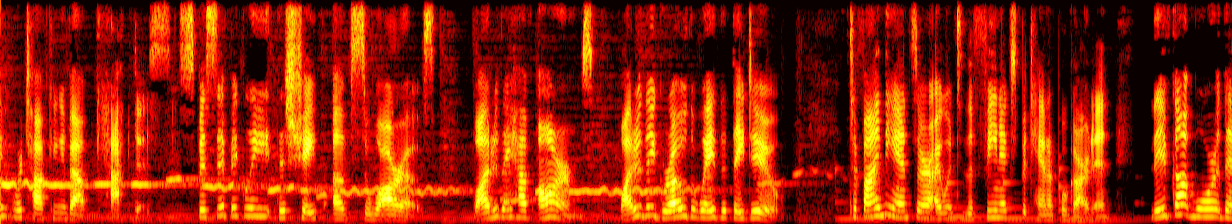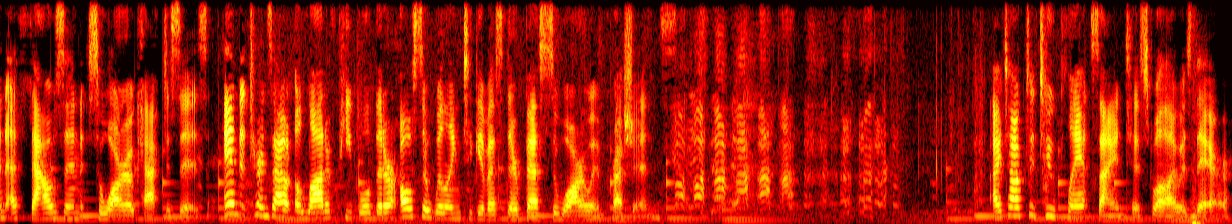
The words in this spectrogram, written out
we're talking about cactus, specifically the shape of saguaros. Why do they have arms? Why do they grow the way that they do? To find the answer, I went to the Phoenix Botanical Garden. They've got more than a thousand saguaro cactuses, and it turns out a lot of people that are also willing to give us their best saguaro impressions. I talked to two plant scientists while I was there.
